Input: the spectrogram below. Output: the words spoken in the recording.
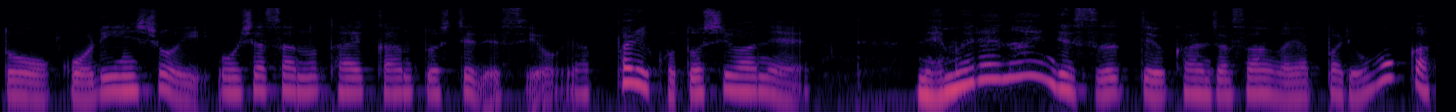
とこう臨床医お医者さんの体感としてですよ。やっぱり今年はね眠れないんですっていう患者さんがやっぱり多かっ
